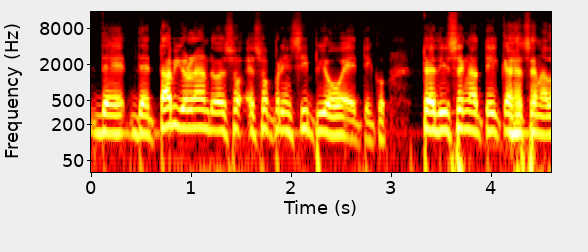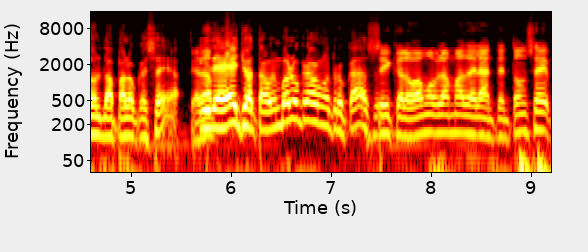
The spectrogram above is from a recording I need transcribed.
de, de estar violando esos, esos principios éticos, te dicen a ti que ese senador da para lo que sea. Y de hecho, ha estado involucrado en otro caso. Sí, que lo vamos a hablar más adelante. Entonces,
